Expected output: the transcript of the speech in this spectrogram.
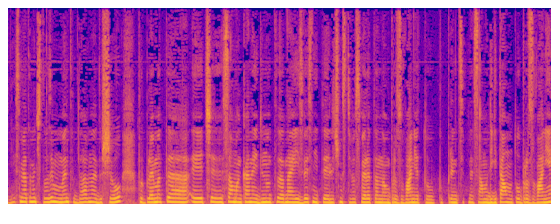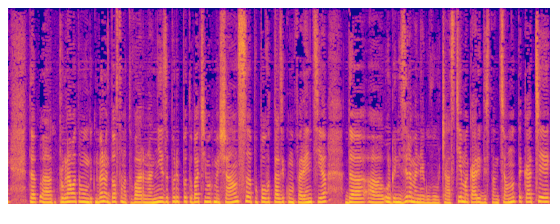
Ние смятаме, че този момент отдавна е дошъл. Проблемът е, че Салман Кан е един от най-известните личности в сферата на образованието, по принцип не само дигиталното образование. Та, а, програмата му обикновено е доста натоварена. Ние за първи път обаче имахме шанс по повод тази конференция да а, организираме негово участие, макар и дистанционно, така че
